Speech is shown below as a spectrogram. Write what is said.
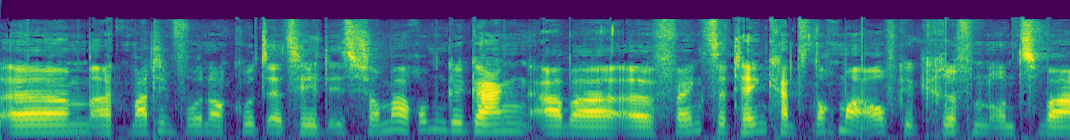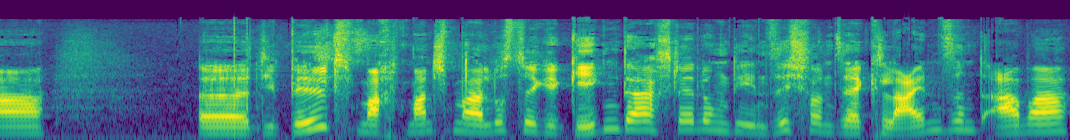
ähm, hat Martin vorhin auch kurz erzählt, ist schon mal rumgegangen, aber äh, Frank the Tank hat es nochmal aufgegriffen und zwar äh, die Bild macht manchmal lustige Gegendarstellungen, die in sich schon sehr klein sind, aber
